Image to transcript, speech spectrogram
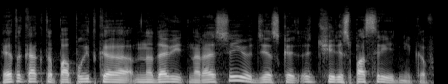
это как-то попытка надавить на Россию, дескать, через посредников.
